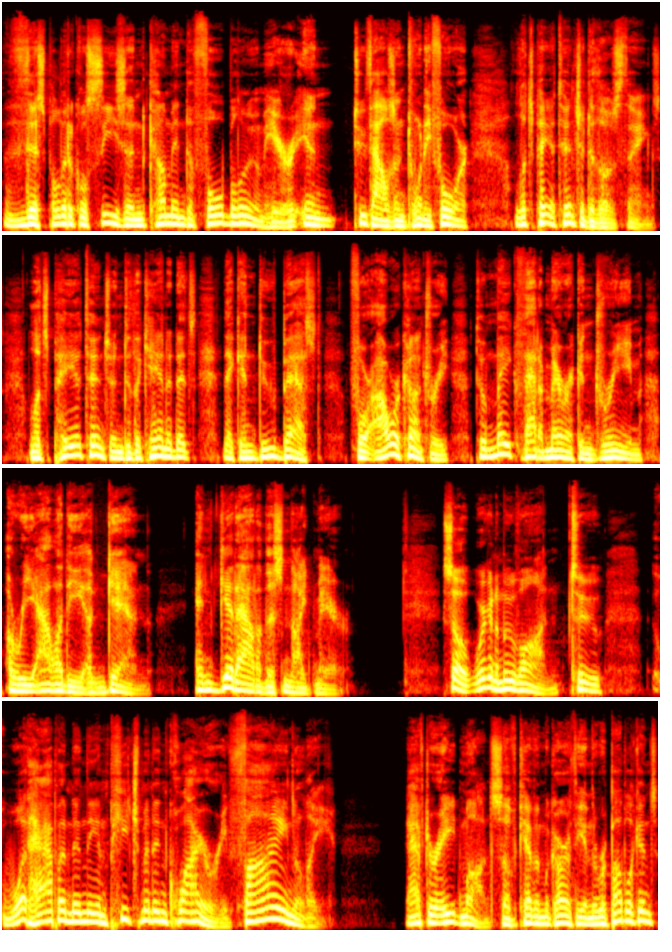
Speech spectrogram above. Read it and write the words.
this political season come into full bloom here in 2024, let's pay attention to those things. Let's pay attention to the candidates that can do best for our country to make that American dream a reality again and get out of this nightmare. So, we're going to move on to what happened in the impeachment inquiry. Finally, after eight months of Kevin McCarthy and the Republicans,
